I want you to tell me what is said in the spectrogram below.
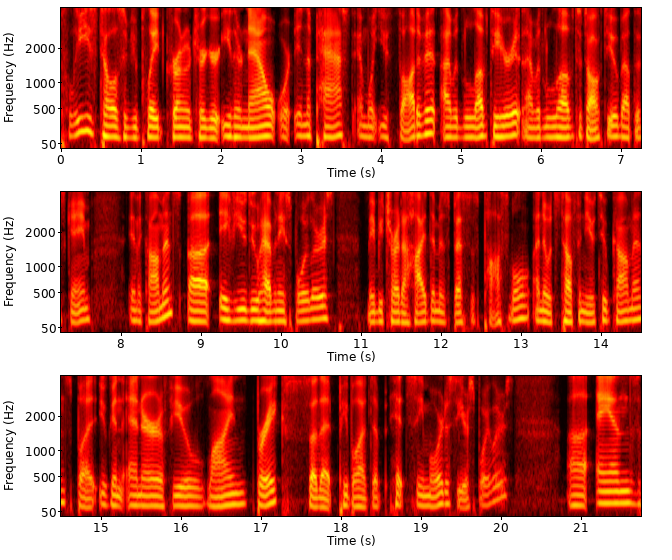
Please tell us if you played Chrono Trigger either now or in the past and what you thought of it. I would love to hear it and I would love to talk to you about this game in the comments. Uh, if you do have any spoilers, maybe try to hide them as best as possible. I know it's tough in YouTube comments, but you can enter a few line breaks so that people have to hit see more to see your spoilers. Uh, and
